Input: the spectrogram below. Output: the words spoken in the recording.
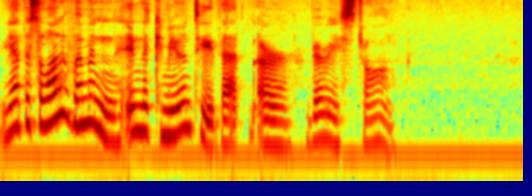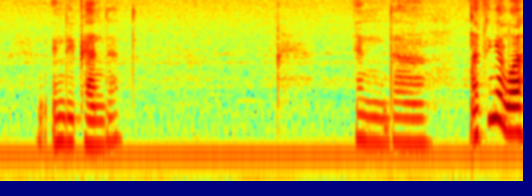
Yeah, there's a lot of women in the community that are very strong, independent. And uh, I think a lot,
